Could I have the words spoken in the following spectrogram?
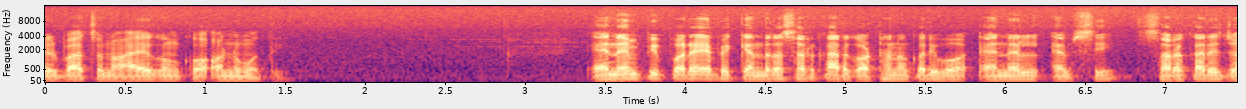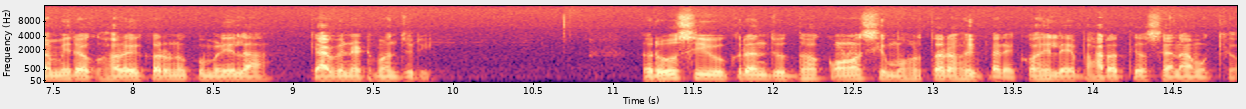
ନିର୍ବାଚନ ଆୟୋଗଙ୍କ ଅନୁମତି। ଏନ୍ଏମ୍ପି ପରେ ଏବେ କେନ୍ଦ୍ର ସରକାର ଗଠନ କରିବ ଏନ୍ଏଲ୍ଏଫ୍ସି ସରକାରୀ ଜମିର ଘରୋଇକରଣକୁ ମିଳିଲା କ୍ୟାବିନେଟ୍ ମଞ୍ଜୁରୀ। ରୁଷ ୟୁକ୍ରେନ୍ ଯୁଦ୍ଧ କୌଣସି ମୁହୂର୍ତ୍ତରେ ହୋଇପାରେ କହିଲେ ଭାରତୀୟ ସେନା ମୁଖ୍ୟ।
